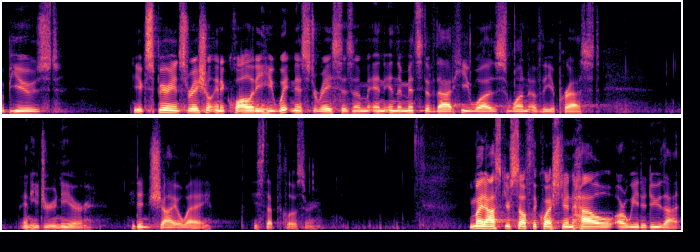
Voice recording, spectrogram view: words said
abused. He experienced racial inequality. He witnessed racism. And in the midst of that, he was one of the oppressed. And he drew near. He didn't shy away, he stepped closer. You might ask yourself the question how are we to do that?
